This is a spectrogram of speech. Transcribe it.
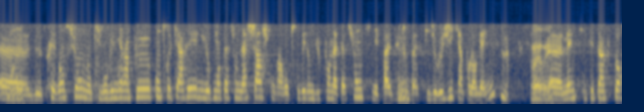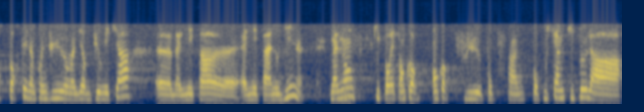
euh, de prévention, donc qui vont venir un peu contrecarrer l'augmentation de la charge qu'on va retrouver donc du coup en natation, qui n'est pas du mmh. tout base physiologique hein, pour l'organisme. Ouais, ouais. Euh, même si c'est un sport porté d'un point de vue, on va dire bioméca, euh, bah, elle n'est pas, euh, elle n'est pas anodine. Maintenant, mmh. ce qui pourrait être encore encore plus pour, enfin, pour pousser un petit peu la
